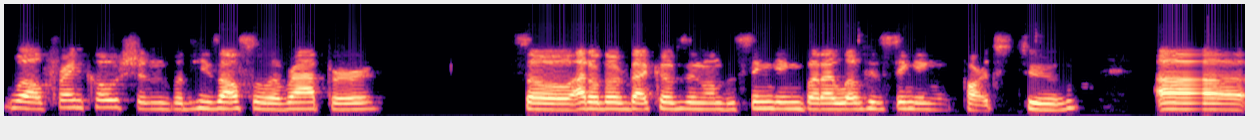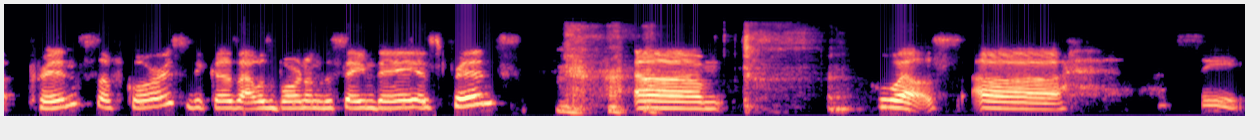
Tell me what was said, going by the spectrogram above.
well, Frank Ocean, but he's also a rapper. So I don't know if that comes in on the singing, but I love his singing parts too. Uh, Prince, of course, because I was born on the same day as Prince. Um, Who else? Uh, let's see.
